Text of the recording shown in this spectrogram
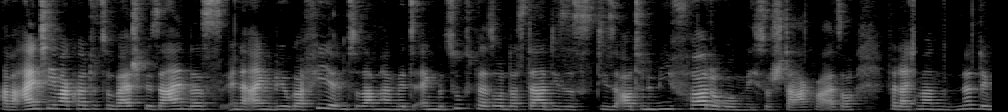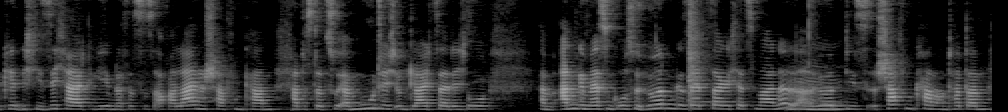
Aber ein Thema könnte zum Beispiel sein, dass in der eigenen Biografie im Zusammenhang mit engen Bezugspersonen, dass da dieses, diese Autonomieförderung nicht so stark war. Also vielleicht man ne, dem Kind nicht die Sicherheit gegeben, dass es es auch alleine schaffen kann, hat es dazu ermutigt und gleichzeitig so ähm, angemessen große Hürden gesetzt, sage ich jetzt mal, ne? Mhm. Hürden, die es schaffen kann und hat dann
